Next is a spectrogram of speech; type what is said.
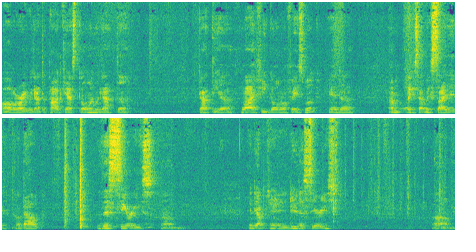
All right, we got the podcast going. We got the got the uh, live feed going on Facebook, and uh, I'm like I said, I'm excited about this series um, and the opportunity to do this series. Um,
